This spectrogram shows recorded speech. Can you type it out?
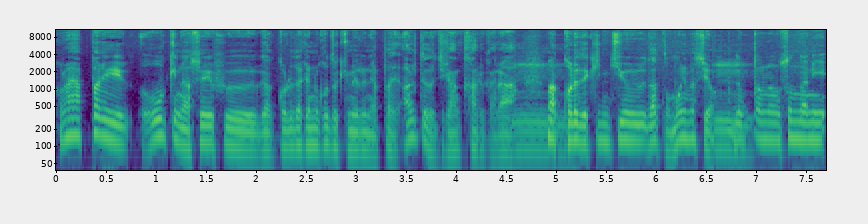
これはやっぱり大きな政政府がこれだけのことを決めるにはやっぱりある程度時間かかるから、まあ、これで緊急だと思いますよ、であのそんなに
